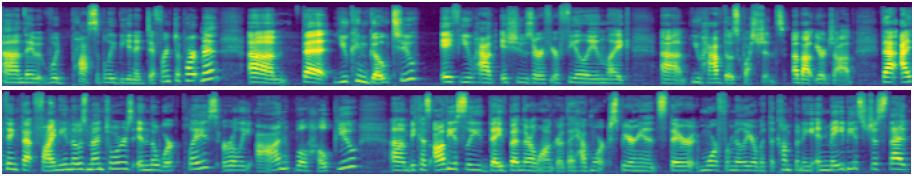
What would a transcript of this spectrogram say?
Um, they would possibly be in a different department um, that you can go to if you have issues or if you're feeling like um, you have those questions about your job. That I think that finding those mentors in the workplace early on will help you um, because obviously they've been there longer, they have more experience, they're more familiar with the company, and maybe it's just that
